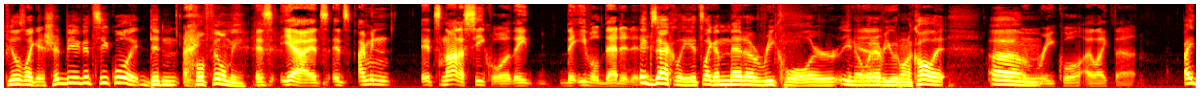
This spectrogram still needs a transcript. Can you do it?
feels like it should be a good sequel. It didn't fulfill me. It's yeah, it's it's. I mean, it's not a sequel. They they Evil Dead it. Exactly. It's like a meta requel or you know Yeah. whatever you would want to call it. a Um, requel. I like that. I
